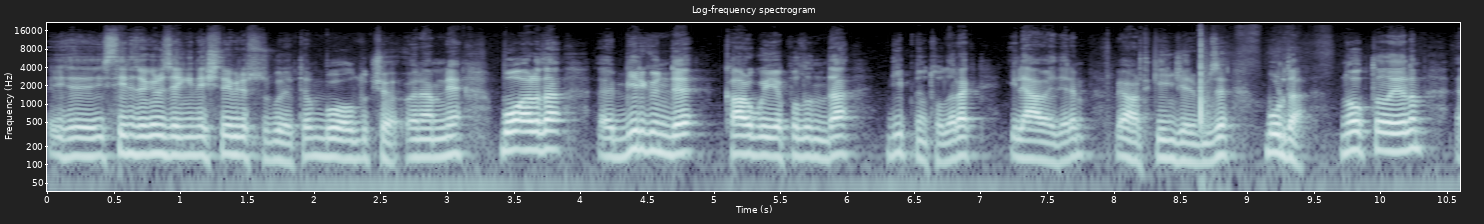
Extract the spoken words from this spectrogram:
e, isteğinize göre zenginleştirebiliyorsunuz bu laptopu. Bu oldukça önemli. Bu arada e, bir günde kargo yapıldığında dipnot olarak ilave ederim ve artık incelememizi burada noktalayalım. E,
